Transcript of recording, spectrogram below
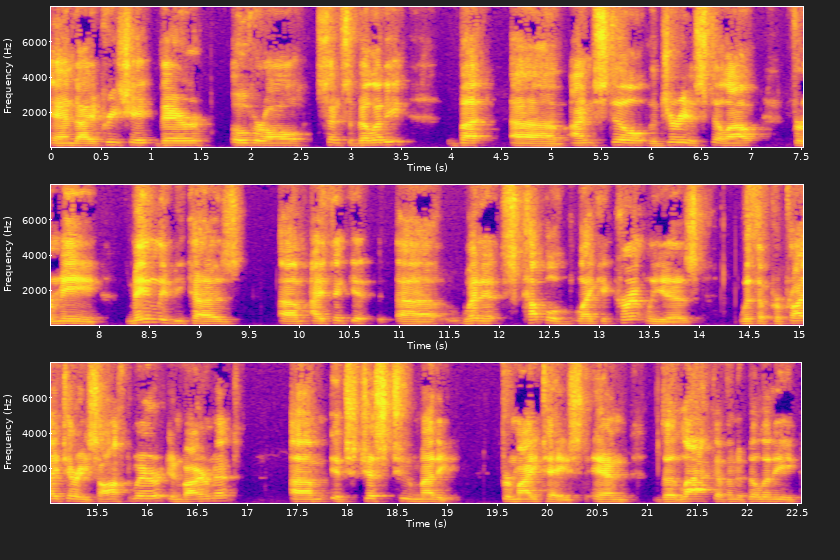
and I appreciate their overall sensibility. But uh, I'm still the jury is still out for me, mainly because um, I think it uh, when it's coupled like it currently is with a proprietary software environment, um, it's just too muddy for my taste, and the lack of an ability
